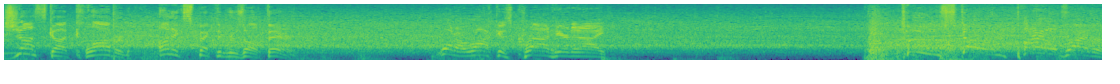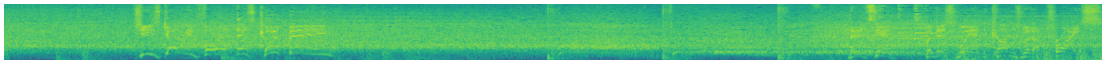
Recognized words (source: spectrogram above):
Just got clobbered. Unexpected result there. What a raucous crowd here tonight. Tombstone pile driver. She's going for it. This could be. That's it. But this win comes with a price.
